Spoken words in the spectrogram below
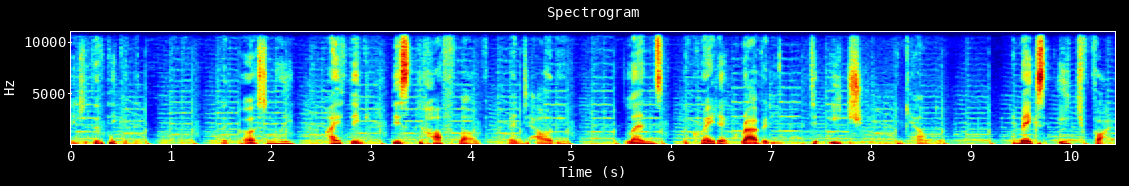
into the thick of it. But personally, I think this tough love mentality lends a greater gravity to each encounter. It makes each fight,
